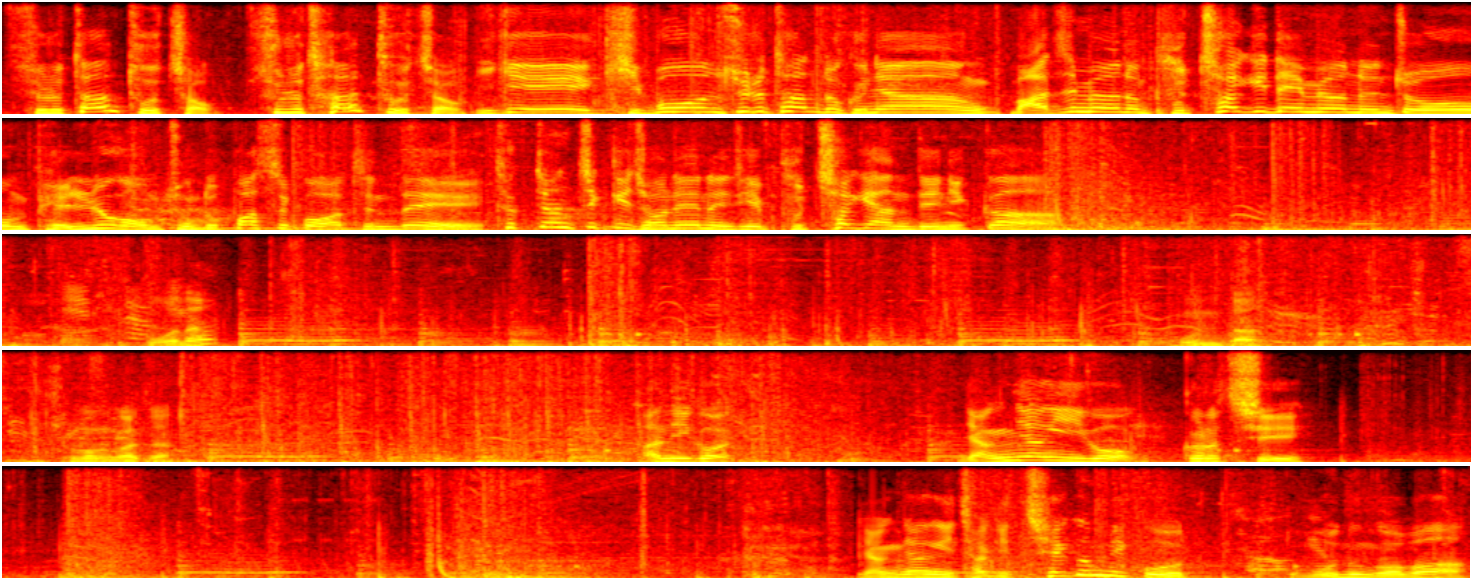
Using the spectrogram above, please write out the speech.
수류탄 투척, 수류탄 투척. 이게 기본 수류탄도 그냥 맞으면은 부착이 되면은 좀 밸류가 엄청 높았을 것 같은데 특전 찍기 전에는 이게 부착이 안 되니까 오나? 온다. 도망가자. 아니 이거 양양이 이거 그렇지. 양양이 자기 책임 믿고 오는 거 봐.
